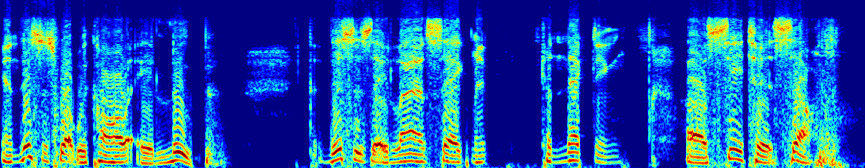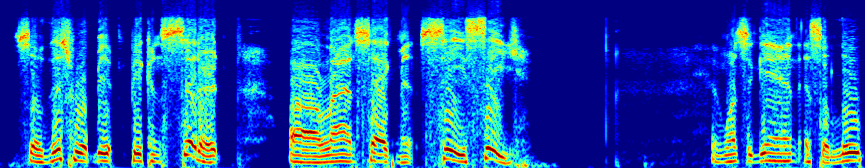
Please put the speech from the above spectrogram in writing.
And this is what we call a loop. This is a line segment connecting uh, C to itself. So this would be, be considered uh, line segment CC. And once again, it's a loop.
